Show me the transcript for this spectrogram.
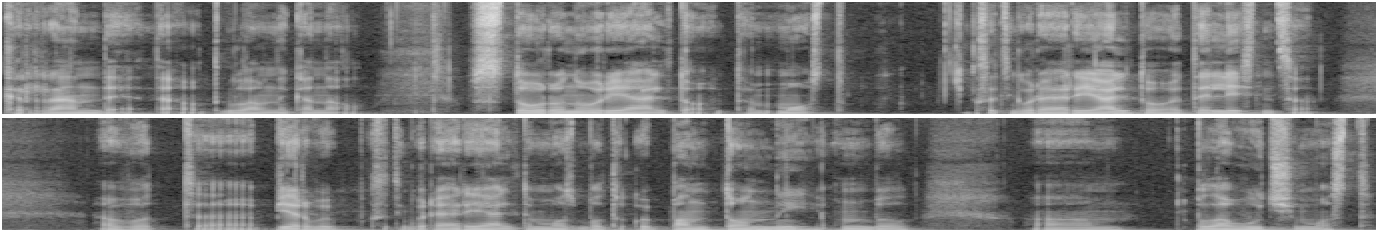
Гранде, да, вот главный канал, в сторону Риальто, это мост. Кстати говоря, Риальто это лестница. Вот э, первый, кстати говоря, Риальто мост был такой понтонный, он был э, плавучий мост.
